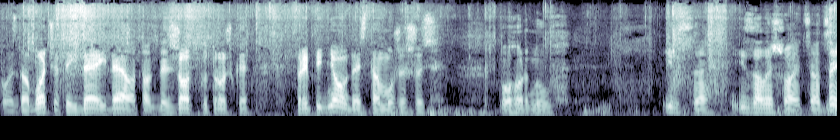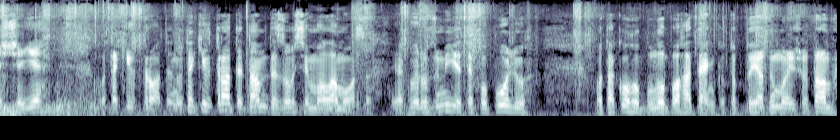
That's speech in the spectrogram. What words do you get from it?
Ось да, бачите, йде, йде, отак десь жатку трошки припідняв, десь там може щось погорнув. І все, і залишається. А це ще є отакі втрати. Ну такі втрати там, де зовсім мала маса. Як ви розумієте, по полю отакого було багатенько. Тобто я думаю, що там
